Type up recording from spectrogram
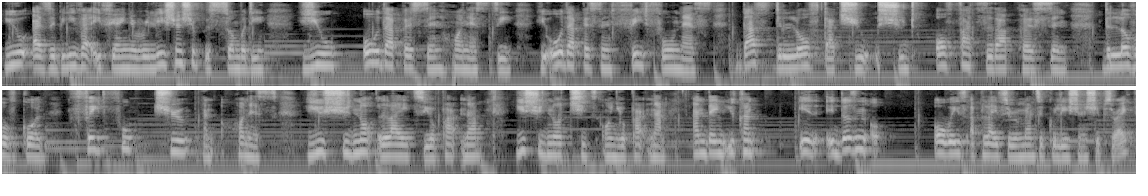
you, as a believer, if you're in a relationship with somebody, you owe that person honesty, you owe that person faithfulness. That's the love that you should offer to that person. The love of God, faithful, true, and honest. You should not lie to your partner, you should not cheat on your partner, and then you can. It, it doesn't always applies to romantic relationships, right?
